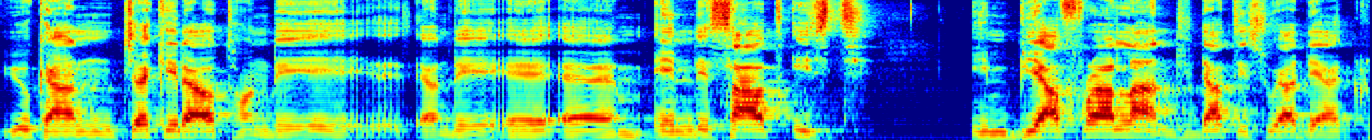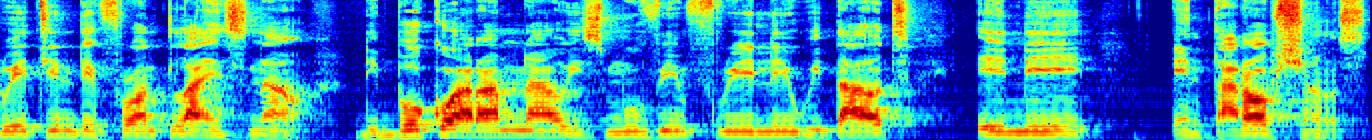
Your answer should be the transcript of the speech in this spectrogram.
you can check it out on the on the uh, um, in the southeast in biafra land. That is where they are creating the front lines now. The boko haram now is moving freely without any interruptions.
